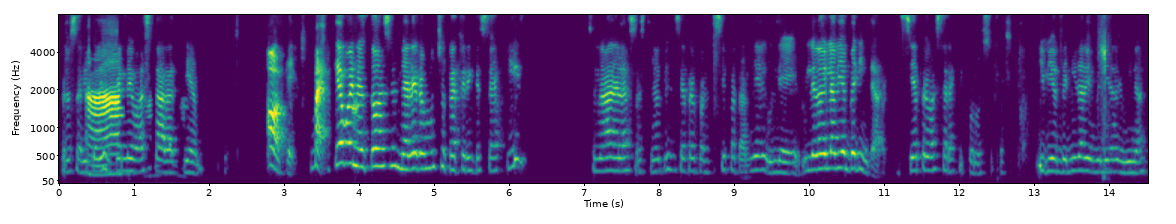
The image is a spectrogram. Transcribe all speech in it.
Pero Sarita dijo Ah. que no iba a estar a tiempo. Ok, bueno, qué bueno, entonces me alegro mucho, Catherine, que esté aquí. Una de las estudiantes que siempre participa también y le, le doy la bienvenida. Siempre va a estar aquí con nosotros. Y bienvenida, bienvenida, bienvenida,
